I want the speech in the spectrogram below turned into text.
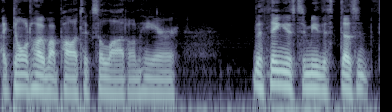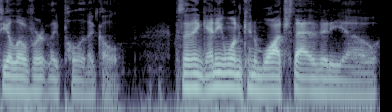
I don't talk about politics a lot on here. The thing is, to me, this doesn't feel overtly political because I think anyone can watch that video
